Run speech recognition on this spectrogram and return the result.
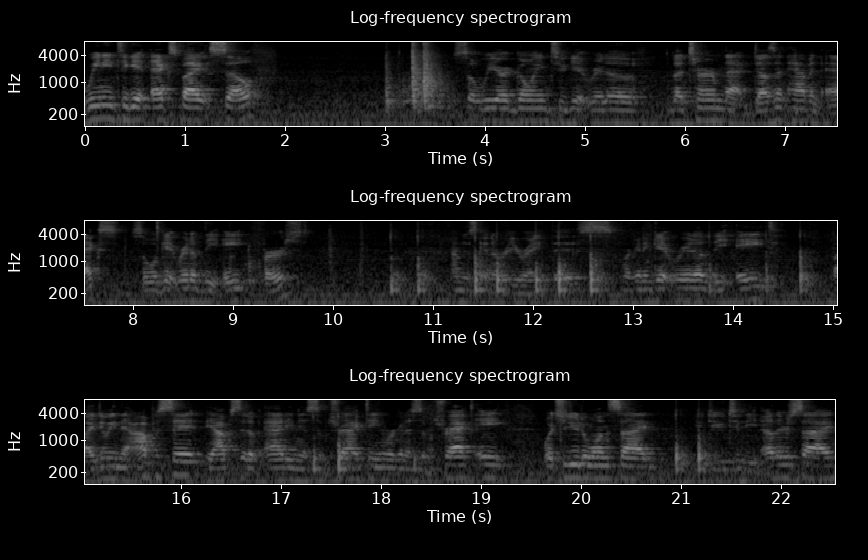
We need to get x by itself. So we are going to get rid of the term that doesn't have an x. So we'll get rid of the 8 first. I'm just going to rewrite this. We're going to get rid of the 8 by doing the opposite. The opposite of adding is subtracting. We're going to subtract 8. What you do to one side, you do to the other side.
